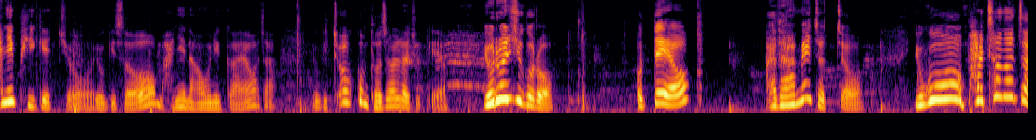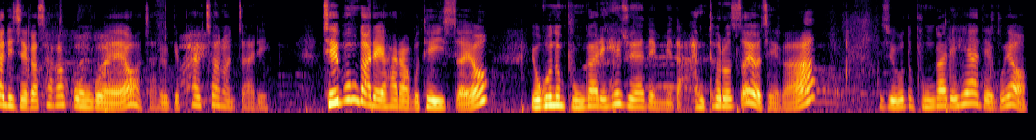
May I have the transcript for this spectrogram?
많이 피겠죠. 여기서 많이 나오니까요. 자, 여기 조금 더 잘라줄게요. 이런 식으로 어때요? 아담해졌죠. 요거 8,000원짜리 제가 사갖고 온 거예요. 자, 여기 8,000원짜리. 재분갈이 하라고 돼 있어요. 요거는 분갈이 해줘야 됩니다. 안 털었어요, 제가. 그래서 이것도 분갈이 해야 되고요.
